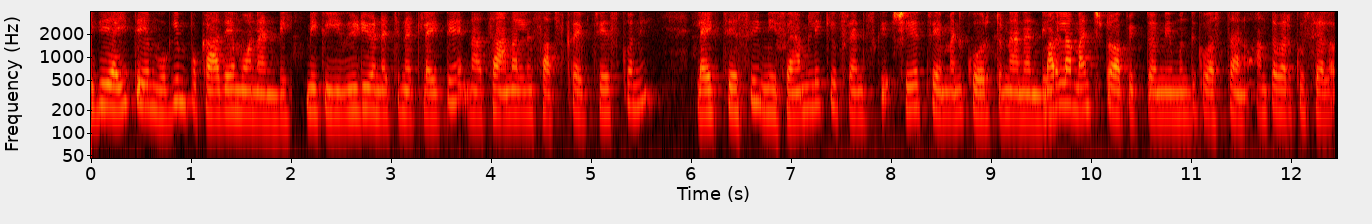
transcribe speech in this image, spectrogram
ఇది అయితే ముగింపు కాదేమోనండి మీకు ఈ వీడియో నచ్చినట్లయితే నా ఛానల్ని సబ్స్క్రైబ్ చేసుకొని లైక్ చేసి మీ ఫ్యామిలీకి ఫ్రెండ్స్కి షేర్ చేయమని కోరుతున్నానండి. మరలా మంచి టాపిక్తో మీ ముందుకు వస్తాను. అంతవరకు సెలవు.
